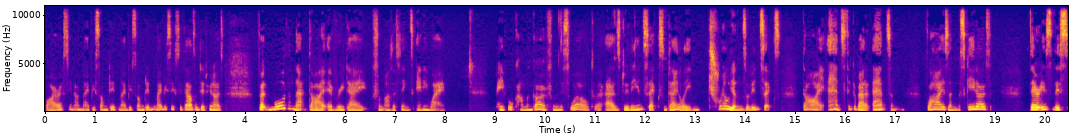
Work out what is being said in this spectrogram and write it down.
virus. You know, maybe some did, maybe some didn't, maybe 60,000 did, who knows. But more than that die every day from other things anyway. People come and go from this world, as do the insects daily. Trillions of insects die. Ants, think about it ants and flies and mosquitoes, there is this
